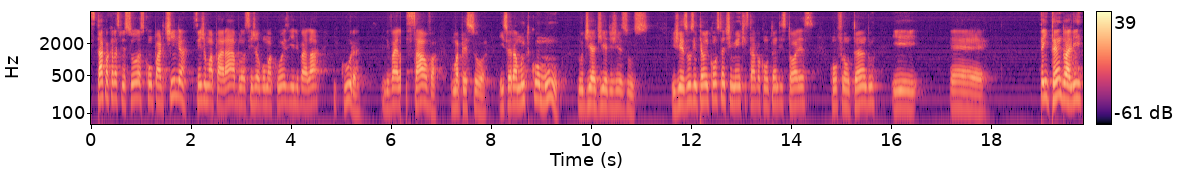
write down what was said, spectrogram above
está com aquelas pessoas, compartilha, seja uma parábola, seja alguma coisa, e ele vai lá e cura. Ele vai lá e salva uma pessoa. Isso era muito comum no dia a dia de Jesus. E Jesus, então, ele constantemente estava contando histórias, confrontando e é, tentando ali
